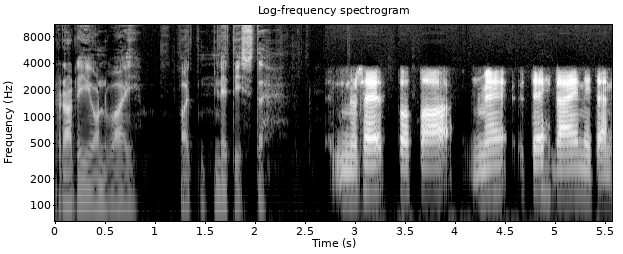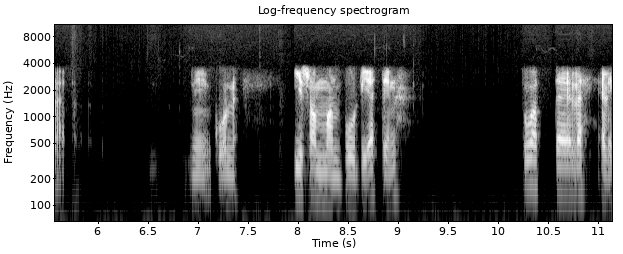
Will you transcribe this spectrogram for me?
radion vai, vai netistä? No se, tota, me tehdään eniten niin kuin isomman budjetin tuotteille, eli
